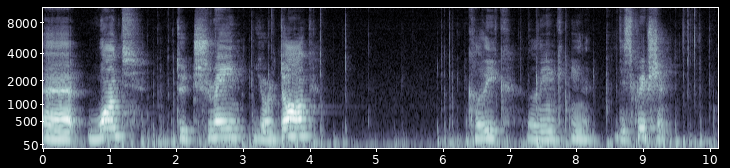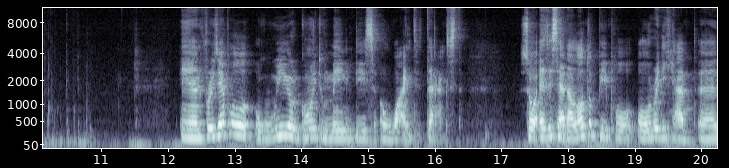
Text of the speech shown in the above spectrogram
uh, want to train your dog, click link in description. And for example, we are going to make this a white text. So as I said, a lot of people already have uh,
